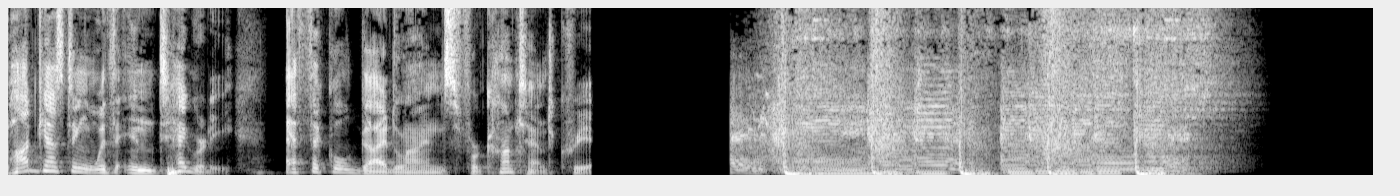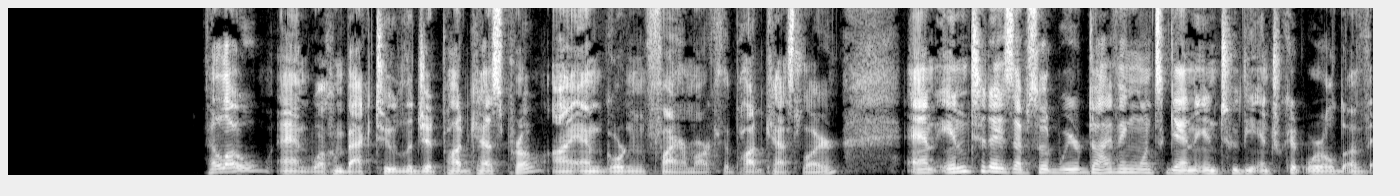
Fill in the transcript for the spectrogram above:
Podcasting with Integrity Ethical Guidelines for Content Creation. Hello, and welcome back to Legit Podcast Pro. I am Gordon Firemark, the podcast lawyer. And in today's episode, we're diving once again into the intricate world of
